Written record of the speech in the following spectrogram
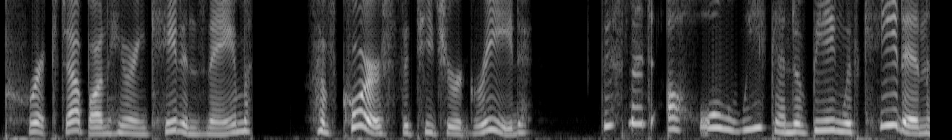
pricked up on hearing Caden's name. Of course, the teacher agreed. This meant a whole weekend of being with Caden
